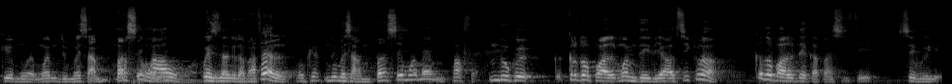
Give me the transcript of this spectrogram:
que moi, moi, moi, ça me pensait moi-même. Le président ne l'a pas fait. mais ça me pensait moi-même. Parfait. Donc, quand on parle, moi, je dis l'article là, quand on parle d'incapacité, c'est vrai,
